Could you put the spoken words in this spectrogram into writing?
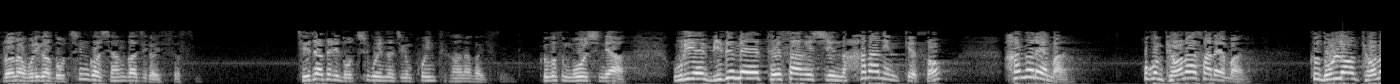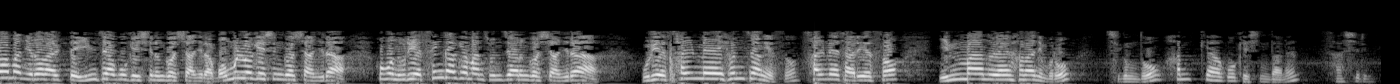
그러나 우리가 놓친 것이 한 가지가 있었습니다. 제자들이 놓치고 있는 지금 포인트가 하나가 있습니다. 그것은 무엇이냐? 우리의 믿음의 대상이신 하나님께서 하늘에만 혹은 변화산에만 그 놀라운 변화만 일어날 때 임재하고 계시는 것이 아니라 머물러 계신 것이 아니라 혹은 우리의 생각에만 존재하는 것이 아니라 우리의 삶의 현장에서 삶의 자리에서 임마누엘 하나님으로 지금도 함께하고 계신다는 사실입니다.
